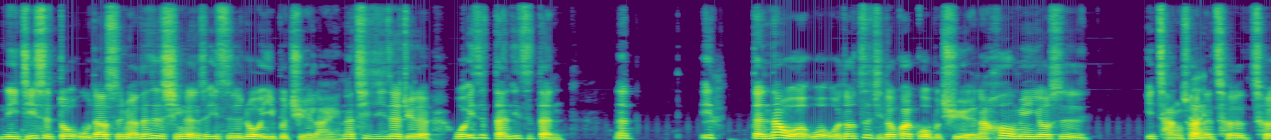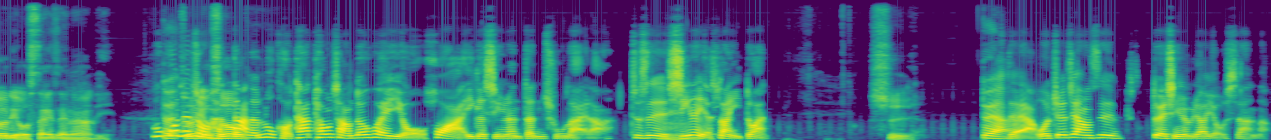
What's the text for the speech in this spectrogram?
你即使多五到十秒，但是行人是一直络绎不绝来，那汽机车觉得我一直等一直等，那一等到我我我都自己都快过不去了，那后面又是一长串的车车流塞在那里，不过那种很大的路口，它通常都会有画一个行人灯出来啦，就是行人嗯。也算一段。是，对啊，对啊，我觉得这样是对行人比较友善啦。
